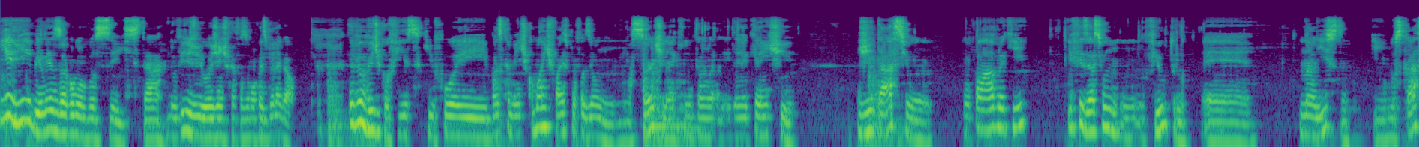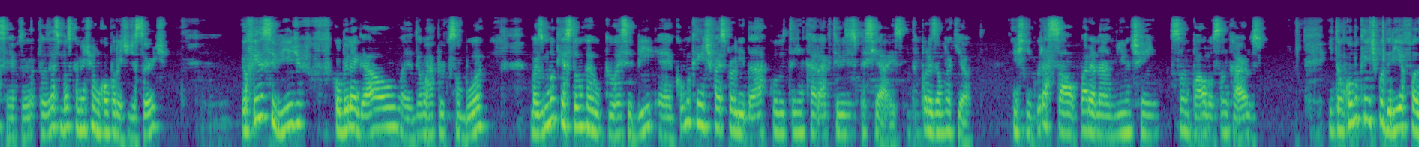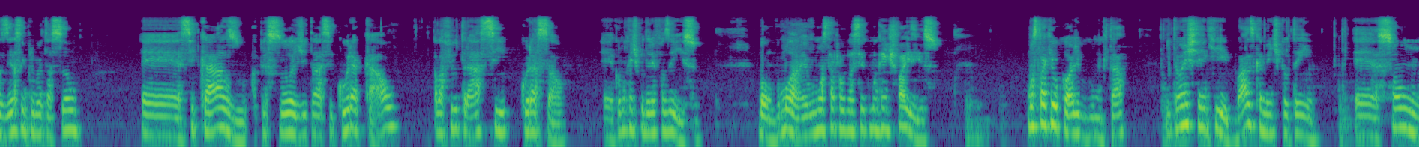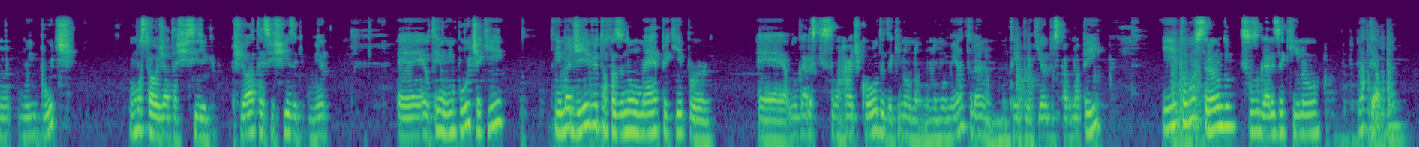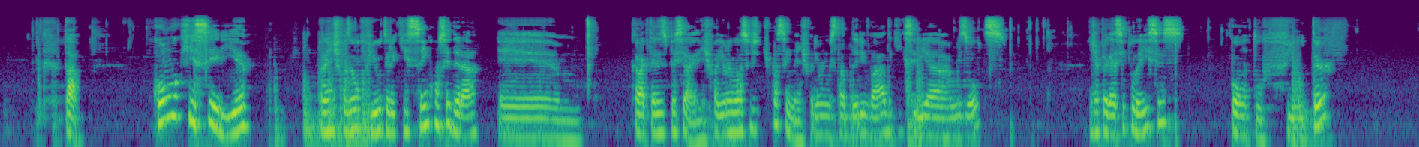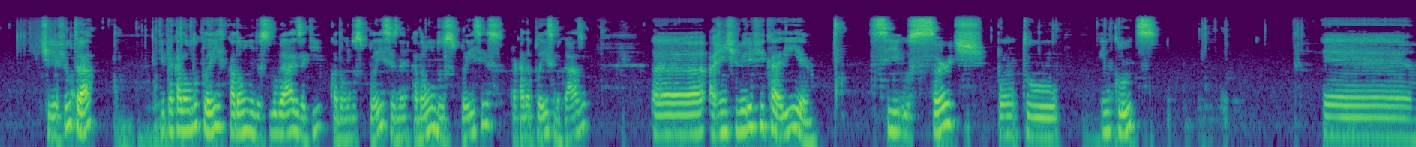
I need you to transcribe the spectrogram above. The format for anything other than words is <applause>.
E aí, beleza? Como você está? No vídeo de hoje a gente vai fazer uma coisa bem legal. Teve um vídeo que eu fiz que foi basicamente como a gente faz para fazer um, uma search, né? Aqui, então a ideia é que a gente digitasse um, uma palavra aqui e fizesse um, um filtro é, na lista e buscasse, né? Fizesse basicamente um componente de search. Eu fiz esse vídeo, ficou bem legal, é, deu uma repercussão boa. Mas uma questão que eu, que eu recebi é como que a gente faz para lidar quando tem caracteres especiais. Então, por exemplo, aqui, ó, a gente tem Curaçao, Paraná, München, São Paulo, São Carlos. Então, como que a gente poderia fazer essa implementação é, se caso a pessoa digitasse Curaçao, ela filtrasse Curaçao? É, como que a gente poderia fazer isso? Bom, vamos lá, eu vou mostrar para você como que a gente faz isso. Mostrar aqui o código, como que tá. Então a gente tem aqui, basicamente, que eu tenho é só um, um input. Vou mostrar o JSX aqui, JSX aqui primeiro. É, eu tenho um input aqui, tenho uma div, estou fazendo um map aqui por é, lugares que estão hard-coded aqui no, no, no, momento, né? não, não tem porquê eu buscar uma API. E estou mostrando esses lugares aqui no, na tela. Tá, como que seria para a gente fazer um filter aqui sem considerar é, caracteres especiais. A gente faria um negócio de, tipo assim, né? A gente faria um estado derivado aqui que seria results. A gente vai pegar esse places, ponto filter, a gente iria filtrar, e para cada um do place, cada um desses lugares aqui, cada um dos places, né? Cada um dos places, para cada place no caso, uh, a gente verificaria se o search ponto includes é...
